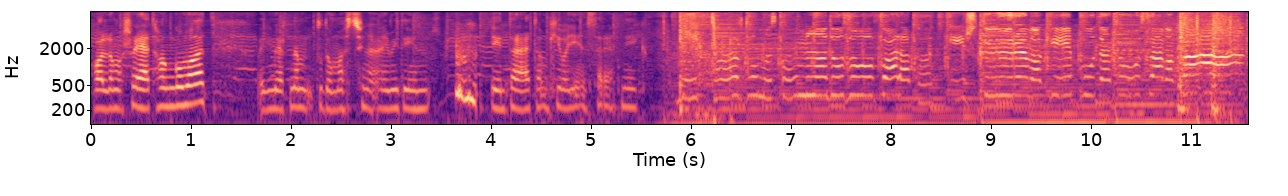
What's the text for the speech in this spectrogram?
hallom a saját hangomat, vagy miért nem tudom azt csinálni, amit én, én találtam ki, vagy én szeretnék. Még tartom az omladozó falakat És tűröm a képmutató szavakat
